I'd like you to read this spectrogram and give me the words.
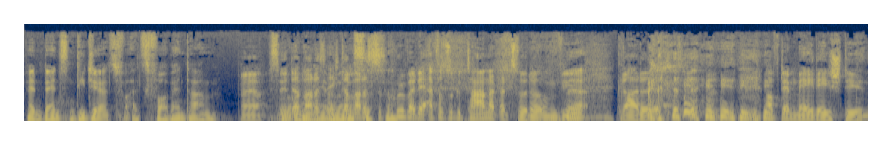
wenn Bands einen DJ als, als Vorband haben. Naja, nee, da war das echt, da war das so- cool, weil der einfach so getan hat, als würde er irgendwie Ja. gerade auf der Mayday stehen.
